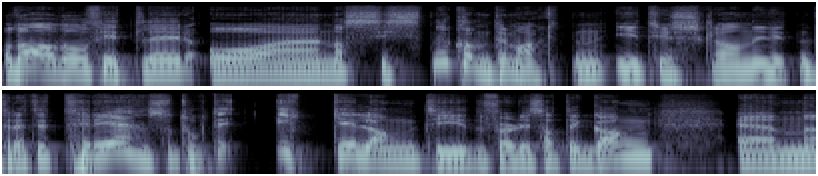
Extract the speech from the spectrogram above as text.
Og Da Adolf Hitler og nazistene kom til makten i Tyskland i 1933, så tok det ikke lang tid før de satte i gang en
